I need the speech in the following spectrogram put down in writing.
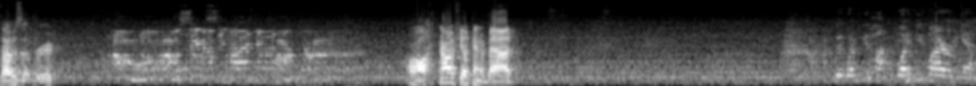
that was rude. Oh, now I feel kind of bad. Wait, what if you what if you fire him again?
